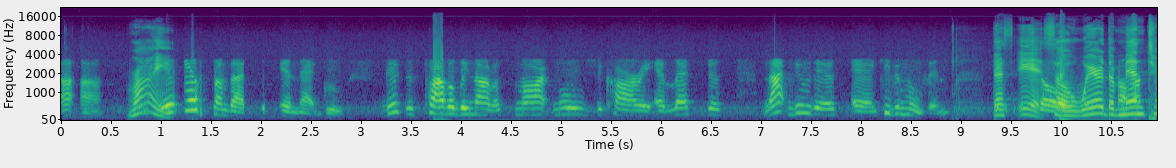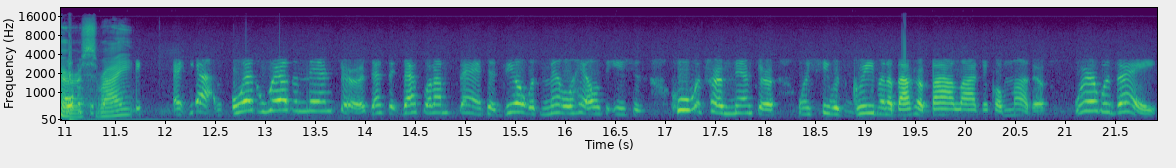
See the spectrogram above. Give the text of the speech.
uh, uh Right. If, if somebody in that group, this is probably not a smart move, Sha'Carri, and let's just not do this and keep it moving. That's it. So, So, we're the know, mentors, right? And yeah, we're, we're the mentors. That's that's what I'm saying. To deal with mental health issues, who was her mentor when she was grieving about her biological mother? Where were they?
